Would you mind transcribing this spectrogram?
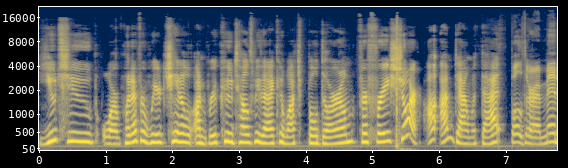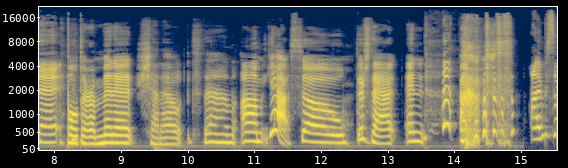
YouTube, or whatever weird channel on Roku tells me that I can watch Bull Durham for free. Sure, i am down with that. Boulder a Minute. Boulder a Minute. Shout out to them. Um, yeah, so there's that. And. I'm so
